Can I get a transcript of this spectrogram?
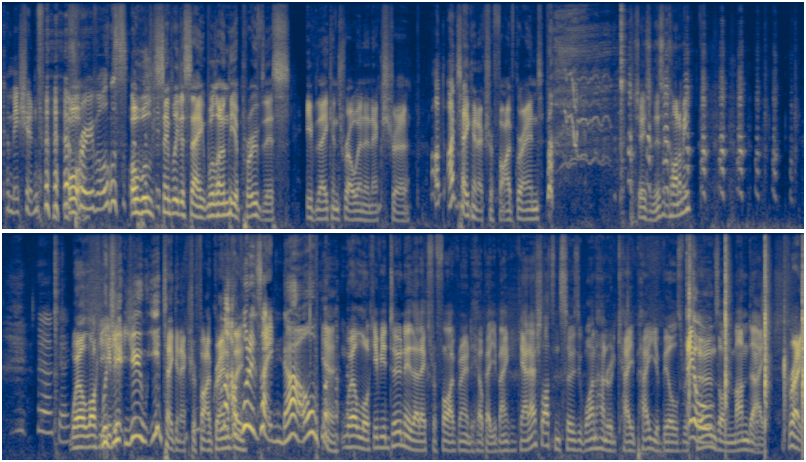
commission for Or- approvals. or we'll simply just say we'll only approve this if they can throw in an extra. I'd, I'd take an extra five grand. Jeez, in this economy. Yeah, okay. Well, Lachie, Would you you you'd take an extra five grand? Well, if I they- wouldn't say no. Yeah. Well, look, if you do need that extra five grand to help out your bank account, Ash Lutz and Susie 100k pay your bills Hey-o. returns on Monday. Great,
